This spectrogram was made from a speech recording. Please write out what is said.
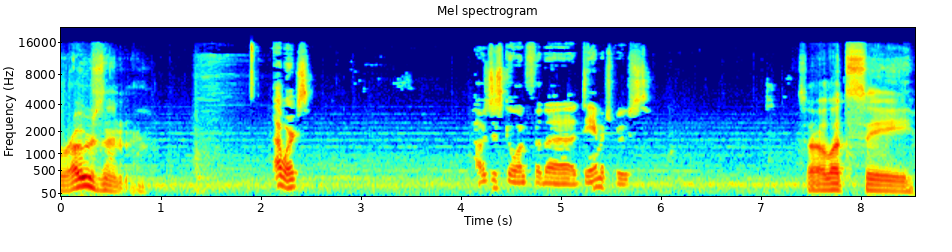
Frozen. That works. I was just going for the damage boost. So let's see.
